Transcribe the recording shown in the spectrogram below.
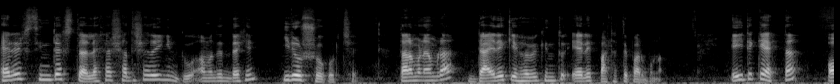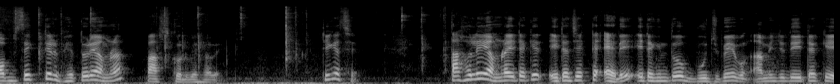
অ্যারের সিনট্যাক্সটা লেখার সাথে সাথেই কিন্তু আমাদের দেখেন ইরোর শো করছে। তার মানে আমরা ডাইরেক্ট এভাবে কিন্তু অ্যারে পাঠাতে পারব না। এইটাকে একটা অবজেক্টের ভেতরে আমরা পাস করবে হবে ঠিক আছে? তাহলেই আমরা এটাকে, এটা যে একটা অ্যারে এটা কিন্তু বুঝবে এবং আমি যদি এটাকে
